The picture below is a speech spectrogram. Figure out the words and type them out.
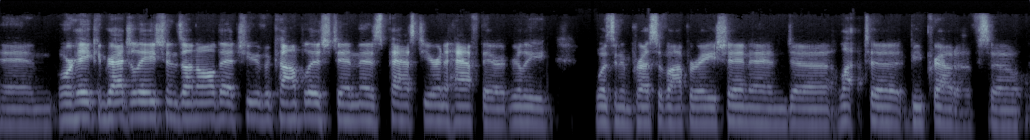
And Jorge, congratulations on all that you've accomplished in this past year and a half there. It really was an impressive operation and uh, a lot to be proud of. So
